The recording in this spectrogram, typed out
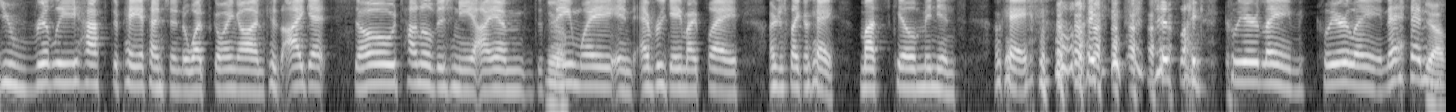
You really have to pay attention to what's going on because I get so tunnel visiony. I am the Yeah. same way in every game I play. I'm just like, okay, must kill minions. Okay, like just like clear lane, clear lane, and Yeah.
